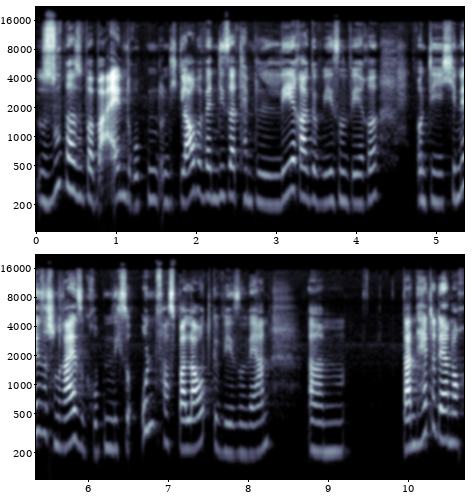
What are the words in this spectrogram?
super, super beeindruckend. Und ich glaube, wenn dieser Tempel leerer gewesen wäre und die chinesischen Reisegruppen nicht so unfassbar laut gewesen wären, ähm, dann hätte der noch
